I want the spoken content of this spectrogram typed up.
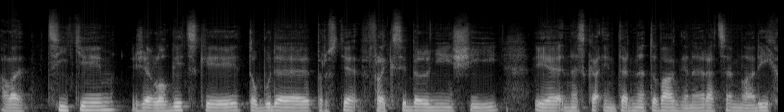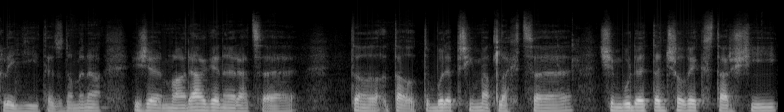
Ale cítím, že logicky to bude prostě flexibilnější. Je dneska internetová generace mladých lidí. To znamená, že mladá generace to, to, to bude přijímat lehce. Čím bude ten člověk starší,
